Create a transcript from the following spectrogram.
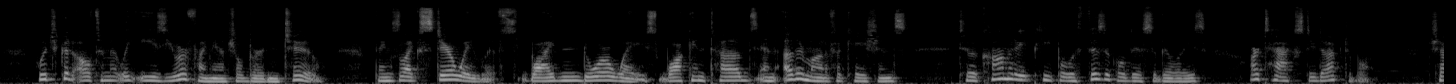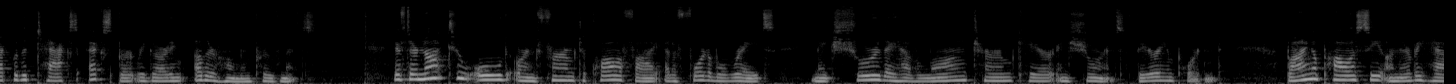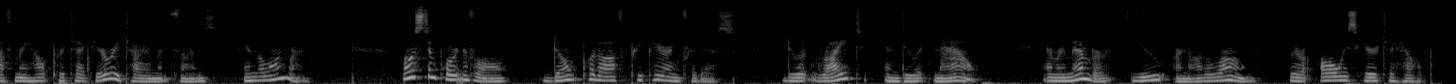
which could ultimately ease your financial burden too. Things like stairway lifts, widened doorways, walk in tubs, and other modifications to accommodate people with physical disabilities are tax deductible. Check with a tax expert regarding other home improvements. If they're not too old or infirm to qualify at affordable rates, make sure they have long term care insurance. Very important. Buying a policy on their behalf may help protect your retirement funds in the long run. Most important of all, don't put off preparing for this. Do it right and do it now. And remember, you are not alone. We are always here to help.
